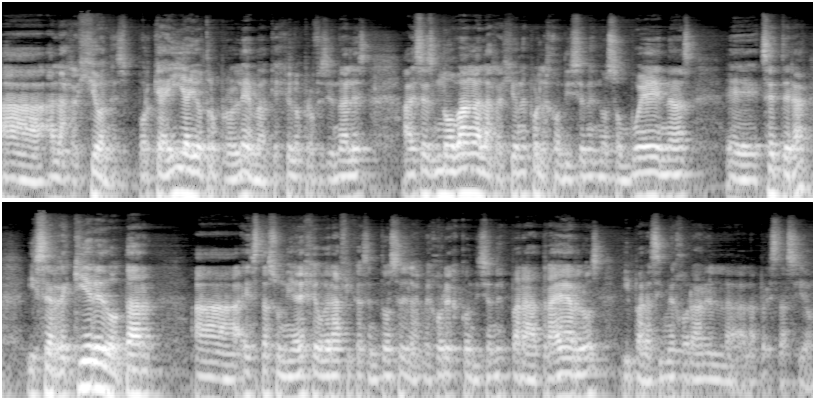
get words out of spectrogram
a, las regiones, porque ahí hay otro problema, que es que los profesionales a veces no van a las regiones porque las condiciones no son buenas, eh, etcétera, y se requiere dotar a estas unidades geográficas entonces las mejores condiciones para atraerlos y para así mejorar la, prestación.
